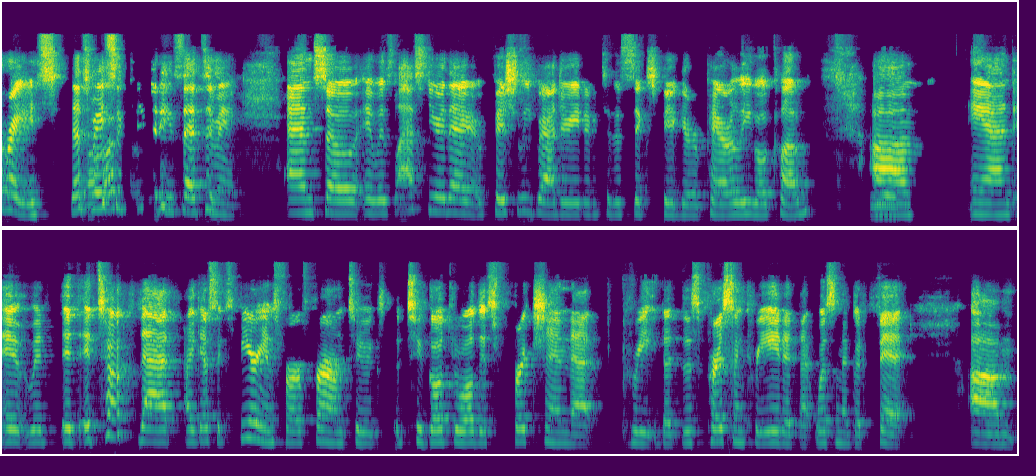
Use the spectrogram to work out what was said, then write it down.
a raise. That's basically what he said to me. And so it was last year that I officially graduated into the six figure paralegal club. Yeah. Um, and it would it, it took that I guess experience for a firm to to go through all this friction that create that this person created that wasn't a good fit um,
